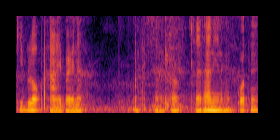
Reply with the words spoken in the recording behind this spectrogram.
คลิปล็อกหายไปนะใส่ก็ใส่ท่านี้นะครับกดเนี่ย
